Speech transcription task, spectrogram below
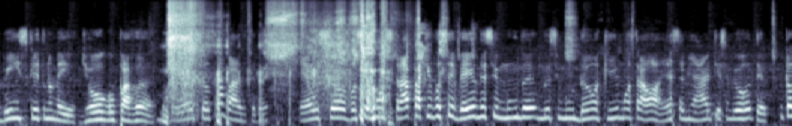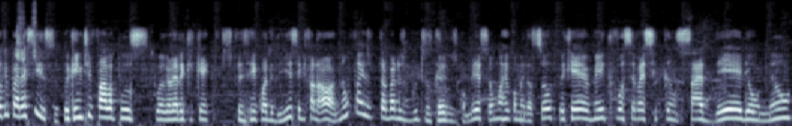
bem escrito no meio. Diogo Pavan. É o seu trabalho, entendeu? É o seu. Você mostrar pra que você veio nesse mundo, nesse mundão aqui e mostrar, ó, essa é minha arte, esse é meu roteiro. Porque é o que parece isso. Porque a gente fala pros, pra galera que quer ser quadrinista, ele fala, ó, não faz trabalhos muito grandes no começo, é uma recomendação, porque meio que você vai se cansar dele ou não,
